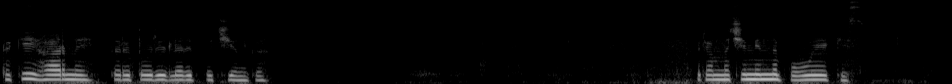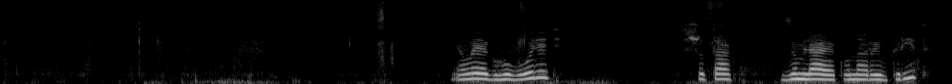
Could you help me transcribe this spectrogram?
такий гарний територію для відпочинку. Прям наче мінне поле якесь. Але як говорять, що так, земля, яку нарив кріт,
